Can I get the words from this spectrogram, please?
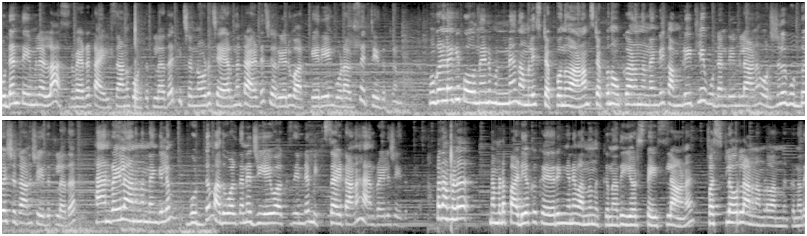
വുഡൻ തീമിലുള്ള അസ്രവയുടെ ടൈൽസ് ആണ് കൊടുത്തിട്ടുള്ളത്. കിച്ചണിനോട് ചേർന്നിട്ടായിട്ട് ചെറിയൊരു വർക്ക് ഏരിയയും കൂടെ അവർ സെറ്റ് ചെയ്തിട്ടുണ്ട്. മുകളിലേക്ക് പോകുന്നതിന് മുന്നേ നമ്മൾ ഈ സ്റ്റെപ്പ് ഒന്ന് കാണാം. സ്റ്റെപ്പ് നോക്കുകയാണെന്നുണ്ടെങ്കിൽ കംപ്ലീറ്റ്ലി വുഡൻ തീമിലാണ് ഒറിജിനൽ വുഡ് വെച്ചിട്ടാണ് ചെയ്തിട്ടുള്ളത്. ഹാൻഡ് റെയിൽ ആണെന്നുണ്ടെങ്കിലും വുഡും അതുപോലെ തന്നെ ജി ഐ വർക്ക്സിന്റെ മിക്സ് ആയിട്ടാണ് ഹാൻഡ് റെയിൽ ചെയ്തിട്ടുള്ളത്. അപ്പോൾ നമ്മൾ നമ്മുടെ പടിയൊക്കെ കയറി ഇങ്ങനെ വന്ന് നിൽക്കുന്നത് ഈ ഒരു സ്പേസിലാണ് ഫസ്റ്റ് ഫ്ലോറിലാണ് നമ്മൾ വന്ന് നിൽക്കുന്നത്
